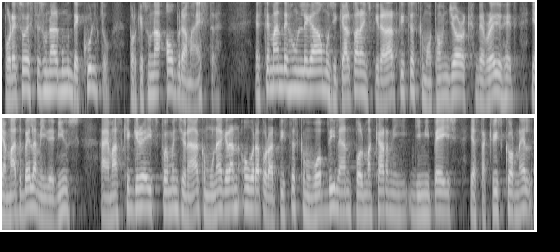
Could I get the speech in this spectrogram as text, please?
Por eso este es un álbum de culto, porque es una obra maestra. Este man dejó un legado musical para inspirar a artistas como Tom York de Radiohead y a Matt Bellamy de Muse. Además que Grace fue mencionada como una gran obra por artistas como Bob Dylan, Paul McCartney, Jimmy Page y hasta Chris Cornell.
